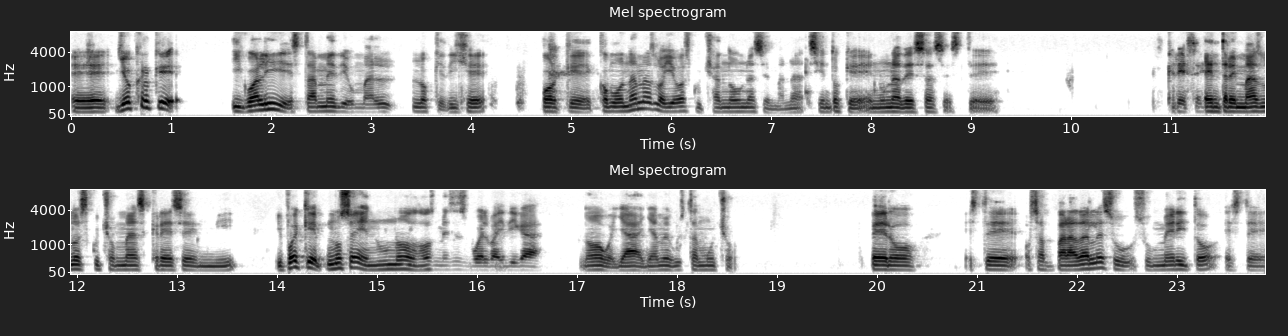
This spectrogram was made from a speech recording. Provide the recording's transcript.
Eh, yo creo que igual y está medio mal lo que dije, porque como nada más lo llevo escuchando una semana, siento que en una de esas, este, Crece. entre más lo escucho, más crece en mí. Y puede que, no sé, en uno o dos meses vuelva y diga, no, güey, ya, ya me gusta mucho. Pero, este, o sea, para darle su, su mérito, este,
